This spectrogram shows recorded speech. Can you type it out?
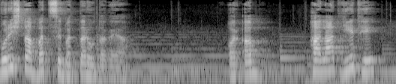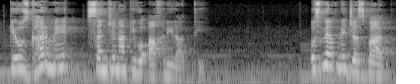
वो रिश्ता बद से बदतर होता गया। और अब हालात ये थे कि उस घर में संजना की वो आखिरी रात थी। उसने अपने जज्बात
